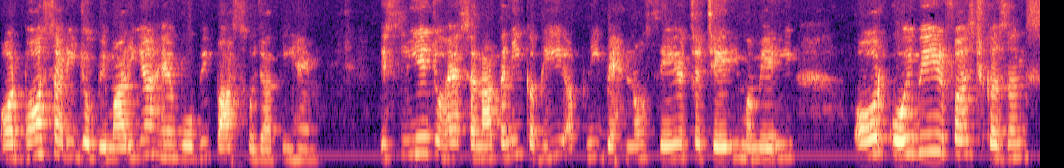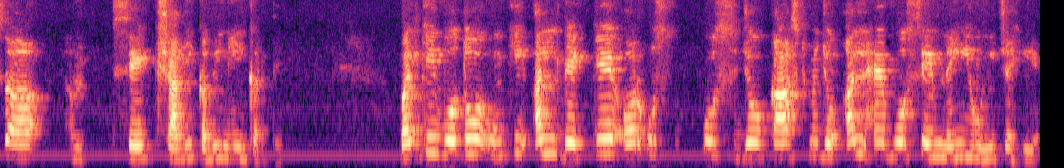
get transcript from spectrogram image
और बहुत सारी जो बीमारियाँ हैं, वो भी पास हो जाती हैं। इसलिए जो है, सनातनी कभी अपनी बहनों से, चचेरी, ममेरी और कोई भी फ़र्स्ट कजन्स से शादी कभी नहीं करते। बल्कि वो तो उनकी अल देख के और उस उस जो कास्ट में जो अल है, वो सेम नहीं होनी चाहिए।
